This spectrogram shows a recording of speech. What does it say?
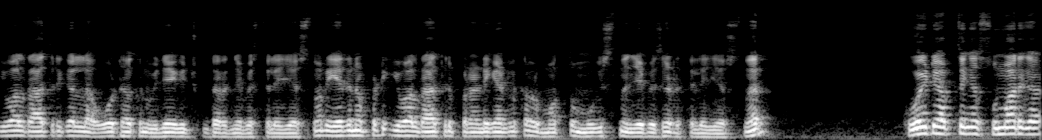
ఇవాళ రాత్రికల్లా ఓటు హక్కును వినియోగించుకుంటారని చెప్పేసి తెలియజేస్తున్నారు. ఏదైనప్పటికీ ఇవాళ రాత్రి పన్నెండు గంటలకల్లా మొత్తం ముగుస్తుందని చెప్పేసి కూడా తెలియజేస్తున్నారు. కువైట్ వ్యాప్తంగా సుమారుగా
